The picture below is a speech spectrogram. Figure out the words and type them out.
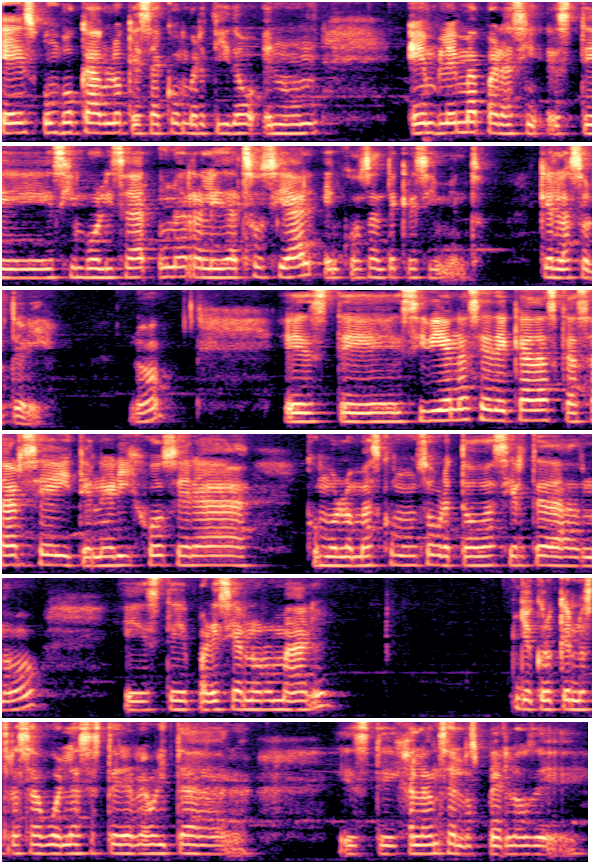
es un vocablo que se ha convertido en un emblema para este, simbolizar una realidad social en constante crecimiento, que es la soltería, ¿no? Este, si bien hace décadas casarse y tener hijos era como lo más común, sobre todo a cierta edad, ¿no? Este, parecía normal. Yo creo que nuestras abuelas estarían ahorita este, jalándose los pelos de,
